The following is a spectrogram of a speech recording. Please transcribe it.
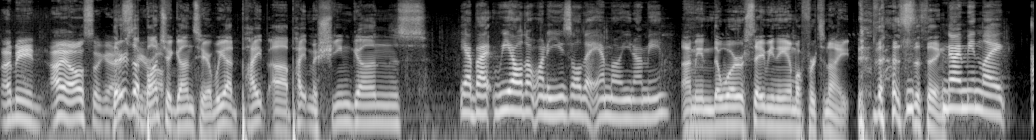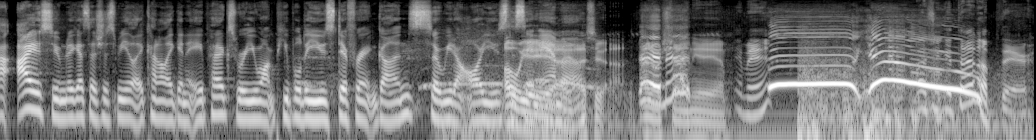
I mean, I also got. There's a spear bunch off- of guns here. We got pipe uh, pipe machine guns. Yeah, but we all don't want to use all the ammo, you know what I mean? I mean, we're saving the ammo for tonight. That's the thing. No, I mean like I, I assumed. I guess that's just me, like kind of like in Apex, where you want people to use different guns, so we don't all use the oh same yeah, ammo. yeah. I, see, I, I Hey, man. Yeah, yeah. Hey man, Woo! You! how'd you get that up there?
